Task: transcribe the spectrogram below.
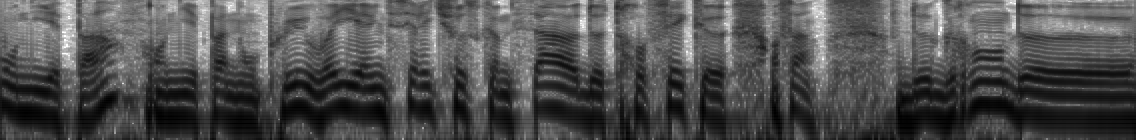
on n'y est pas, on n'y est pas non plus. Vous voyez, il y a une série de choses comme ça, de trophées que, enfin, de grandes euh,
